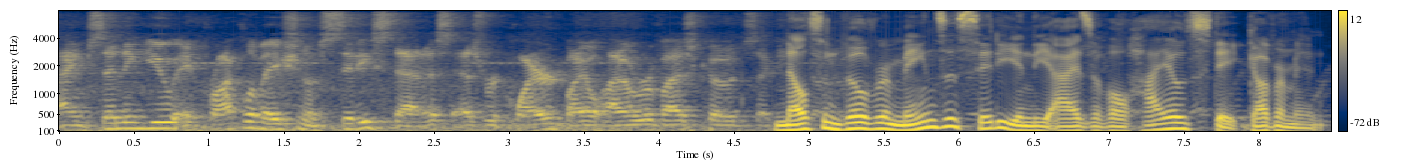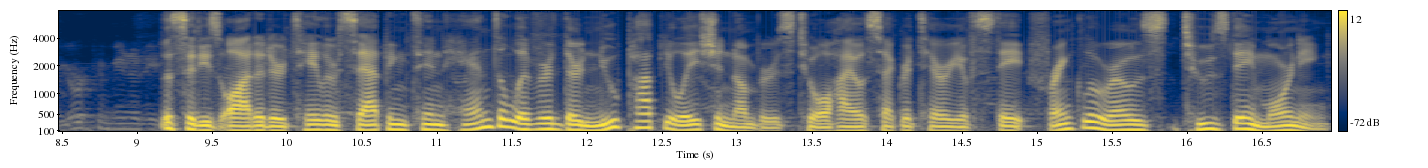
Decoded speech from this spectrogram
I am sending you a proclamation of city status as required by Ohio Revised Code. Section Nelsonville remains a city in the eyes of Ohio's state government. The city's auditor, Taylor Sappington, hand delivered their new population numbers to Ohio Secretary of State Frank LaRose Tuesday morning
